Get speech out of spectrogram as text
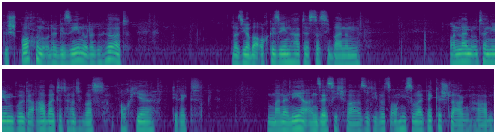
gesprochen oder gesehen oder gehört. Was ich aber auch gesehen hatte, ist, dass sie bei einem Online-Unternehmen wohl gearbeitet hat, was auch hier direkt in meiner Nähe ansässig war. Also die wird es auch nicht so weit weggeschlagen haben.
